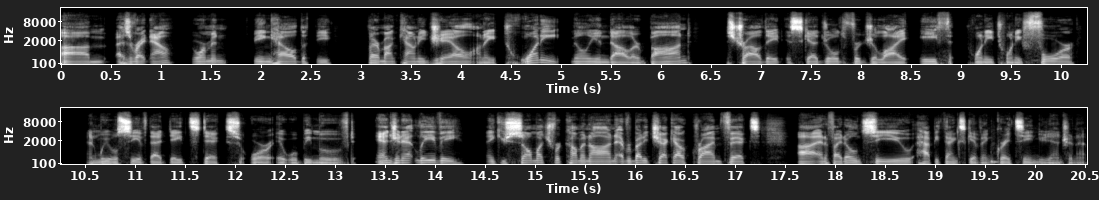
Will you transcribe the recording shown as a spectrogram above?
Um, as of right now, Doerman is being held at the Clermont County Jail on a $20 million bond. His trial date is scheduled for July 8th, 2024. And we will see if that date sticks or it will be moved. Angenette Levy, Thank you so much for coming on. Everybody, check out Crime Fix. Uh, and if I don't see you, happy Thanksgiving. Great seeing you, Angenette.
